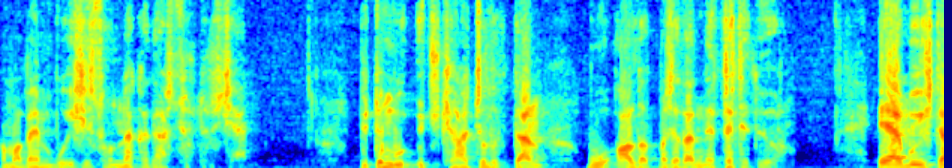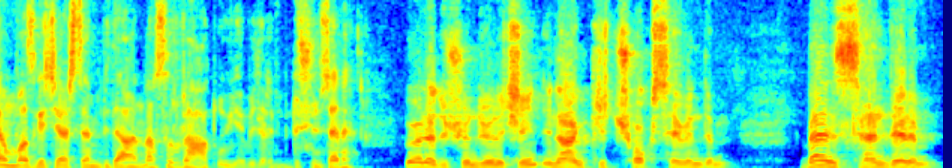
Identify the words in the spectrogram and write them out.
Ama ben bu işi sonuna kadar sürdüreceğim. Bütün bu üç kağıtçılıktan, bu aldatmacadan nefret ediyorum. Eğer bu işten vazgeçersem bir daha nasıl rahat uyuyabilirim? Düşünsene. Böyle düşündüğün için inan ki çok sevindim. Ben sendenim.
